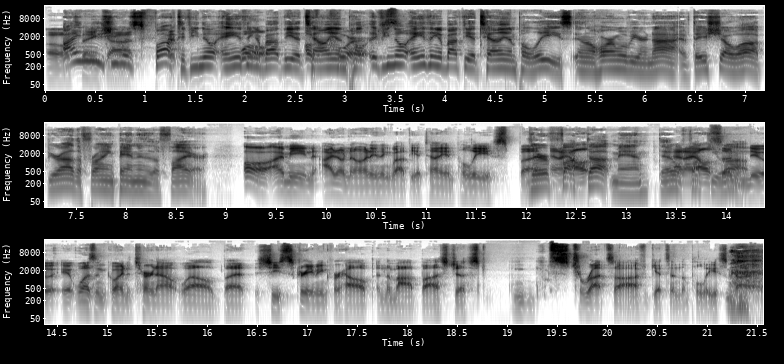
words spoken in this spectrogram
"Oh, I knew she God. was fucked. If you know anything Well, about the Italian, pol- if you know anything about the Italian police in a horror movie or not, if they show up, you're out of the frying pan into the fire. Oh, I mean, I don't know anything about the Italian police, but They're fucked al- up, man. They'll And I you also knew it wasn't going to turn out well, but she's screaming for help, and the mob boss just struts off, gets in the police car,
